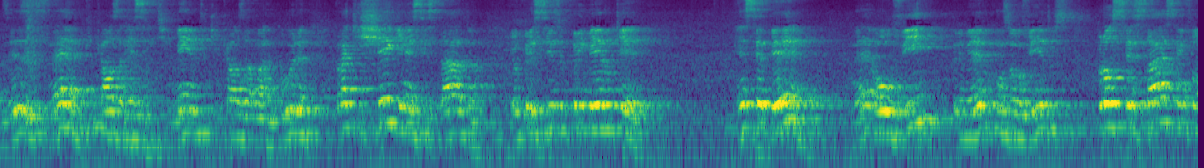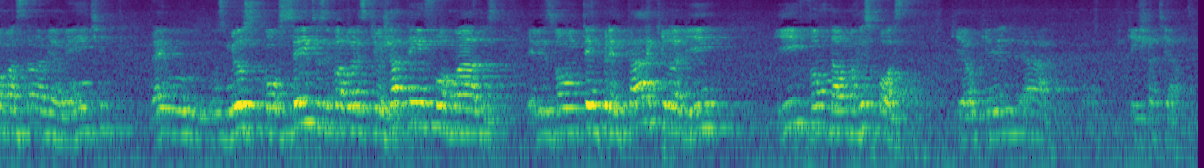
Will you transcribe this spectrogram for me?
às vezes, né, que causa ressentimento, que causa amargura, para que chegue nesse estado, eu preciso primeiro o quê? Receber, né, ouvir primeiro com os ouvidos, processar essa informação na minha mente, né, os meus conceitos e valores que eu já tenho formados, eles vão interpretar aquilo ali e vão dar uma resposta, que é o que, ah, fiquei chateado.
